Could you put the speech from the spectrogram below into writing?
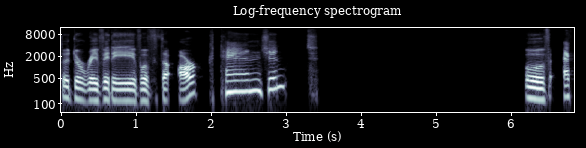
the derivative of the arctangent of x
